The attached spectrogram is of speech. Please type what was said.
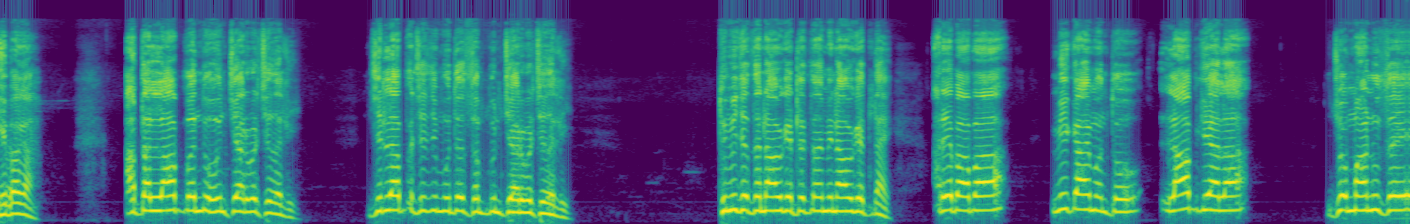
हे बघा आता लाभ बंद होऊन चार वर्ष झाली. जिल्हा परिषदेची मुदत संपून चार वर्ष झाली. तुम्ही ज्याचं नाव घेतलं त्याचं मी नाव घेत नाही. अरे बाबा मी काय म्हणतो लाभ घ्यायला जो माणूस आहे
